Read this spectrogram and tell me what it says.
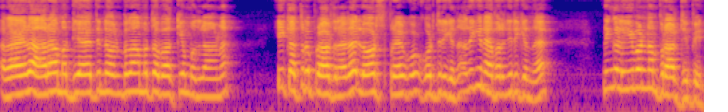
അതായത് ആറാം അധ്യായത്തിന്റെ ഒൻപതാമത്തെ വാക്യം മുതലാണ് ഈ കത്ര പ്രാർത്ഥന അതായത് ലോർഡ്സ് പ്രേ കൊടുത്തിരിക്കുന്നത്. അതിങ്ങനെയാണ് പറഞ്ഞിരിക്കുന്നത് നിങ്ങൾ ഈ വണ്ണം പ്രാർത്ഥിപ്പിൻ.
